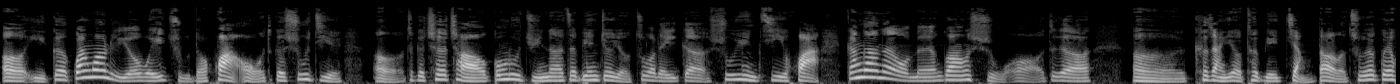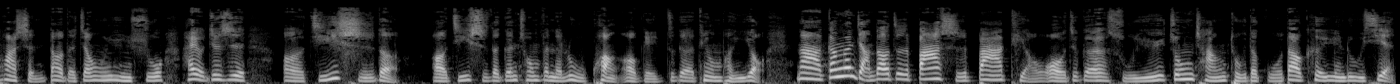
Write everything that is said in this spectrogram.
呃，以个观光旅游为主的话，哦，这个疏解呃，这个车潮，公路局呢这边就有做了一个疏运计划。刚刚呢，我们光数哦，这个。呃，科长也有特别讲到了，除了规划省道的交通运输，还有就是呃，及时的。哦，及时的跟充分的路况哦，给这个听众朋友。那刚刚讲到这八十八条哦，这个属于中长途的国道客运路线，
